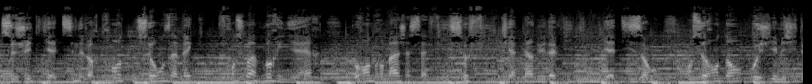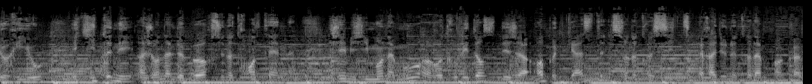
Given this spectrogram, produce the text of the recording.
Ce jeudi à 19h30, nous serons avec François Morinière pour rendre hommage à sa fille Sophie qui a perdu la vie il y a 10 ans en se rendant au JMJ de Rio et qui tenait un journal de bord sur notre antenne. JMJ Mon Amour à retrouver d'ores déjà en podcast sur notre site radio notre-dame.com.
